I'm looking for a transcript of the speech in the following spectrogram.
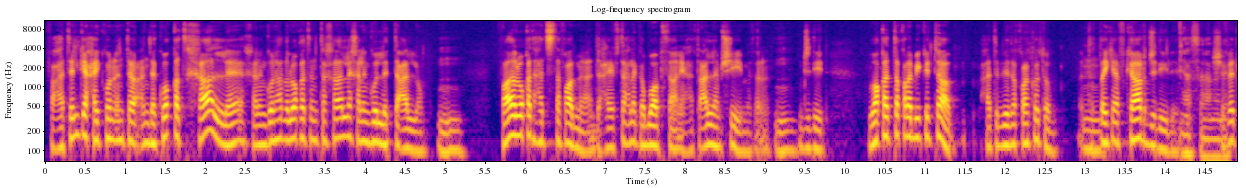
فحتلقى حيكون أنت عندك وقت خاله خلينا نقول هذا الوقت أنت خاله خلينا نقول للتعلم مم. فهذا الوقت حتستفاد من عنده حيفتح لك أبواب ثانية حتتعلم شيء مثلا مم. جديد وقت تقرأ بيه كتاب حتبدأ تقرأ كتب. تعطيك أفكار جديدة يا سلام عليك شفت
